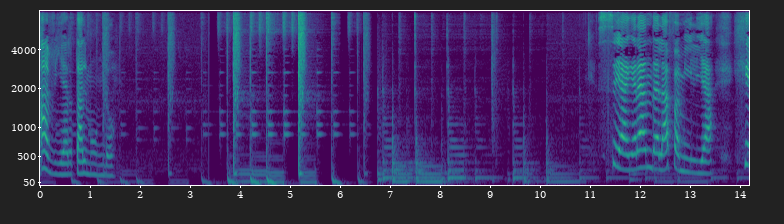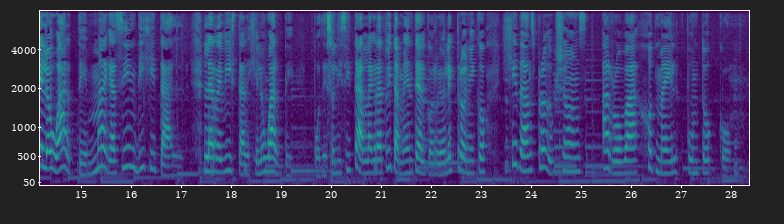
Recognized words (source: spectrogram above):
abierta al mundo. Se agranda la familia. Hello Arte, Magazine Digital, la revista de Hello Arte Podés solicitarla gratuitamente al correo electrónico hotmail.com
